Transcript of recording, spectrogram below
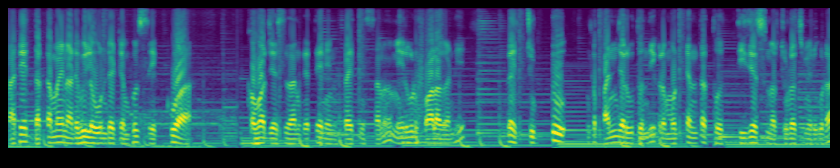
అంటే దట్టమైన అడవిలో ఉండే టెంపుల్స్ ఎక్కువ కవర్ చేసేదానికైతే నేను ప్రయత్నిస్తాను. మీరు కూడా ఫాలో కండి. ఇంకా చుట్టూ ఇంకా పని జరుగుతుంది. ఇక్కడ మొట్టి అంతా తో- తీసేస్తున్నారు చూడొచ్చు మీరు కూడా.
